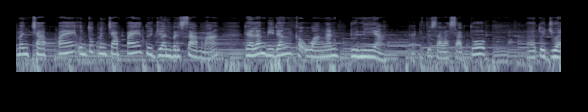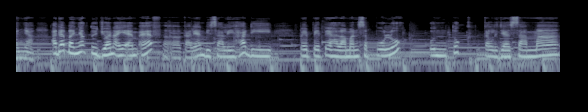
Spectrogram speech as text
mencapai untuk mencapai tujuan bersama dalam bidang keuangan dunia. Nah, itu salah satu uh, tujuannya. Ada banyak tujuan IMF, uh, kalian bisa lihat di PPT halaman 10 untuk kerjasama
